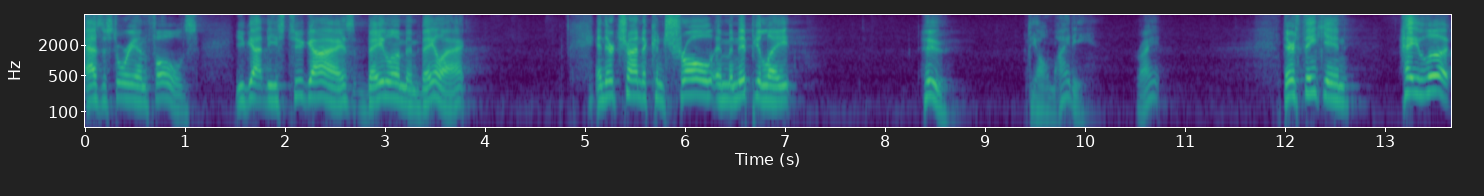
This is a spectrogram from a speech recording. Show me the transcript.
As the story unfolds, you've got these two guys, Balaam and Balak, and they're trying to control and manipulate who? The Almighty, right? They're thinking, hey, look,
